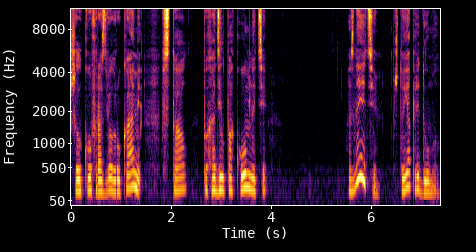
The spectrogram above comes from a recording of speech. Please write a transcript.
Шелков развел руками, встал, походил по комнате, а знаете, что я придумал?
